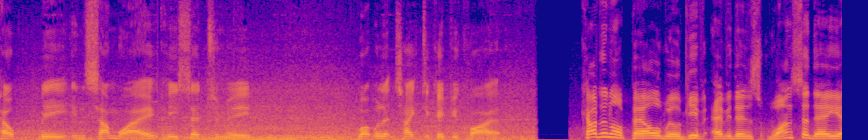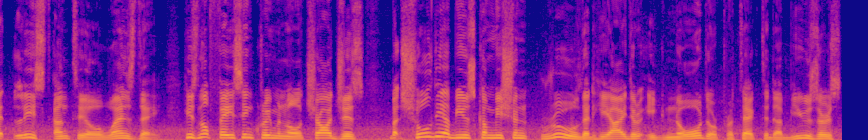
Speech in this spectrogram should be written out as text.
help me in some way. He said to me, What will it take to keep you quiet? Cardinal Pell will give evidence once a day at least until Wednesday. He's not facing criminal charges, but should the Abuse Commission rule that he either ignored or protected abusers,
